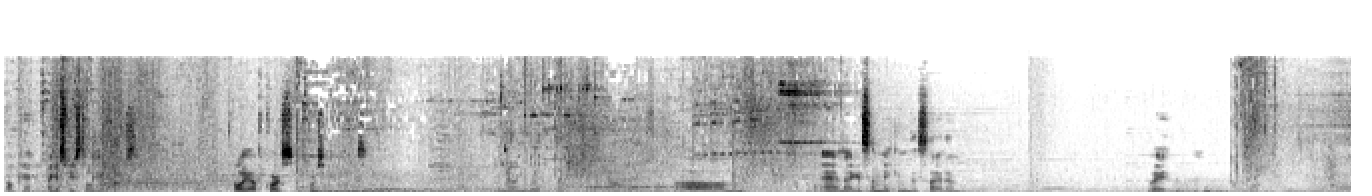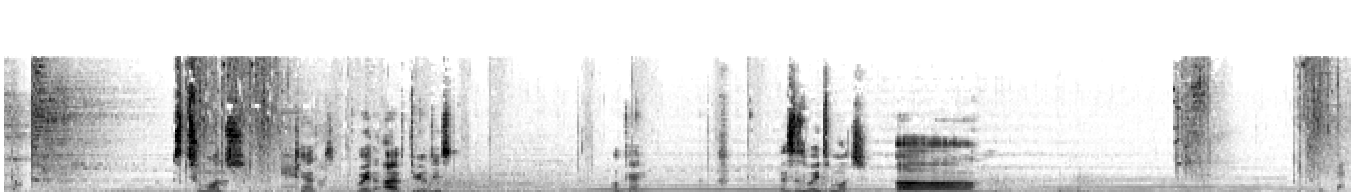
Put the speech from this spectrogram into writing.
8. Okay, I guess we still need lights. Oh yeah, of course, of course we need resolve. Um, and I guess I'm making this item. Wait. It's too much. Can't. Wait, I have three of these? Okay. this is way too much. Uh. The best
